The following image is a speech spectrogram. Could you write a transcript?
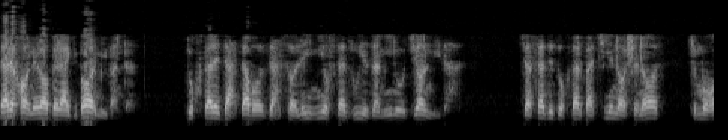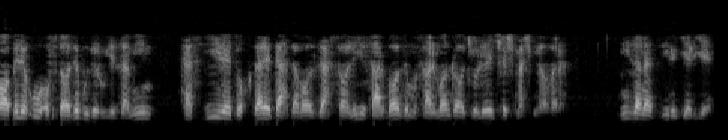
در خانه را به رگبار میبندد. دختر ده دوازده ساله ای میافتد روی زمین و جان می‌دهد. جسد دختر بچی ناشناس که مقابل او افتاده بوده روی زمین تصویر دختر ده دوازده ساله سرباز مسلمان را جلوی چشمش میآورد. می‌زند زیر گریه.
